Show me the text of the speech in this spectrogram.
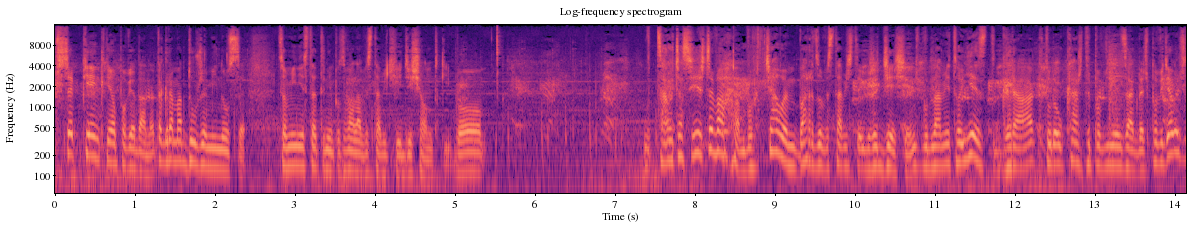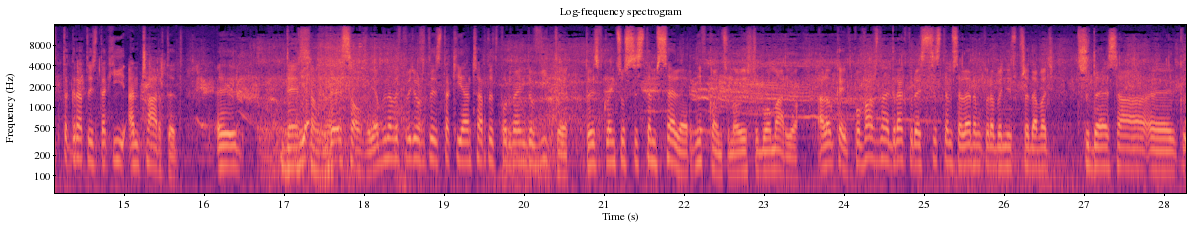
przepięknie opowiadane. Ta gra ma duże minusy, co mi niestety nie pozwala wystawić jej dziesiątki, bo Cały czas się jeszcze waham, bo chciałem bardzo wystawić tej grze 10, bo dla mnie to jest gra, którą każdy powinien zagrać. Powiedziałem, że ta gra to jest taki Uncharted. Yy, ja, DS-owy. Ja bym nawet powiedział, że to jest taki Uncharted w porównaniu do Vity. To jest w końcu system seller. Nie w końcu, no jeszcze było Mario. Ale okej, poważna gra, która jest system sellerem, która będzie sprzedawać 3DS-a yy, k-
